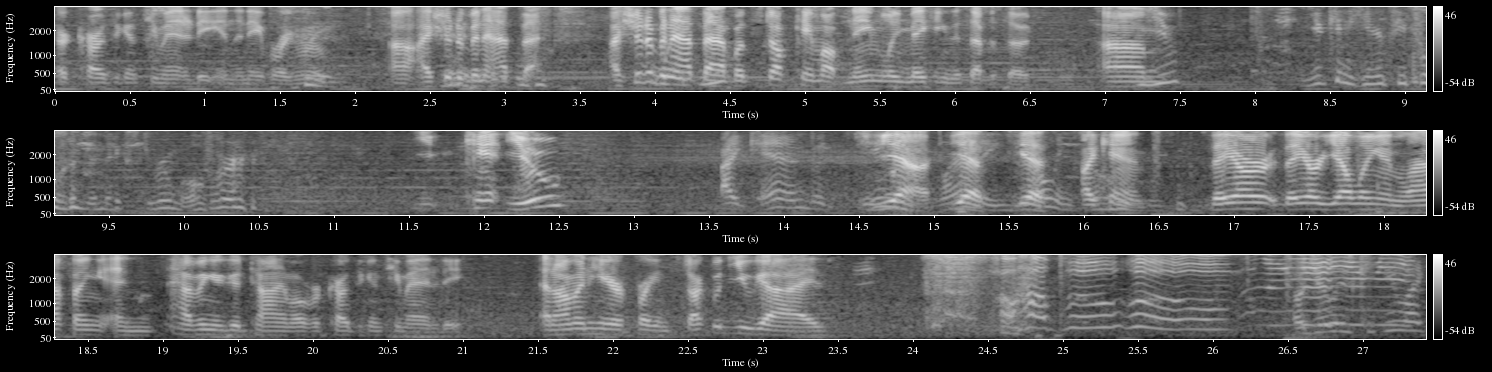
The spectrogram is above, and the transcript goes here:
or Cards Against Humanity in the neighboring room. Uh, I should have been at that. I should have been at that, but stuff came up, namely making this episode. Um, you, you can hear people in the next room over. you, can't you? I can, but geez, Yeah, yes, yes, yelling I so- can. They are they are yelling and laughing and having a good time over Cards Against Humanity, and I'm in here friggin' stuck with you guys Ho ho boo hoo! Oh, Julius, can you like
